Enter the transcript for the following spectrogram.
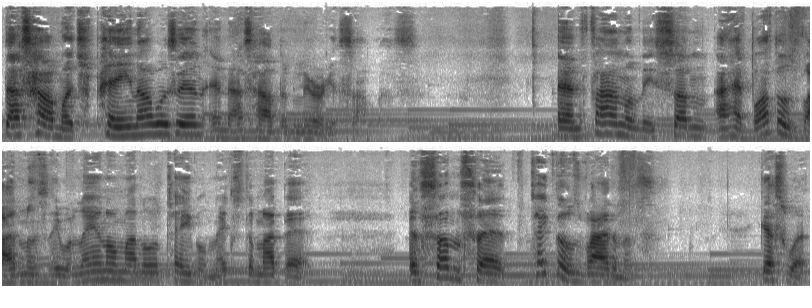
that's how much pain I was in, and that's how delirious I was. And finally, some I had bought those vitamins. They were laying on my little table next to my bed, and some said, "Take those vitamins." Guess what?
